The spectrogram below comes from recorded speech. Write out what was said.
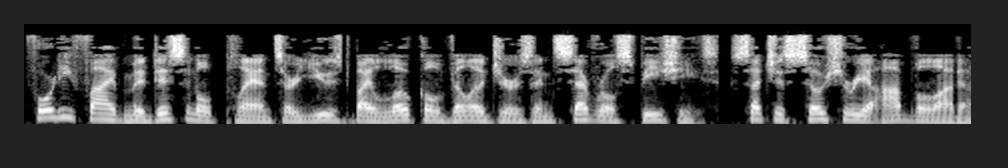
45 medicinal plants are used by local villagers and several species, such as Saussurea obvallata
